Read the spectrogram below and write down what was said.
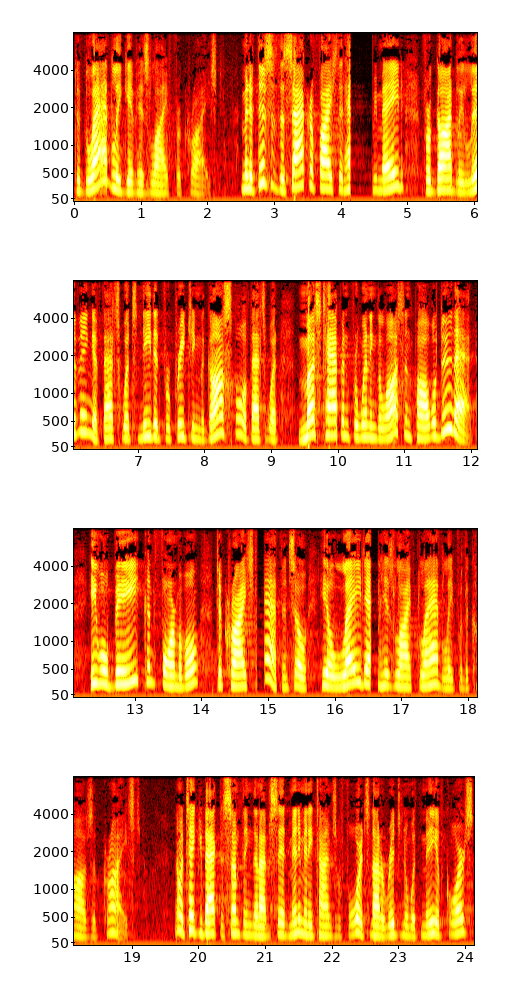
to gladly give his life for Christ. I mean, if this is the sacrifice that has to be made for godly living, if that's what's needed for preaching the gospel, if that's what must happen for winning the lost, then Paul will do that. He will be conformable to Christ's death. And so he'll lay down his life gladly for the cause of Christ. Now, I want to take you back to something that I've said many, many times before. It's not original with me, of course.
